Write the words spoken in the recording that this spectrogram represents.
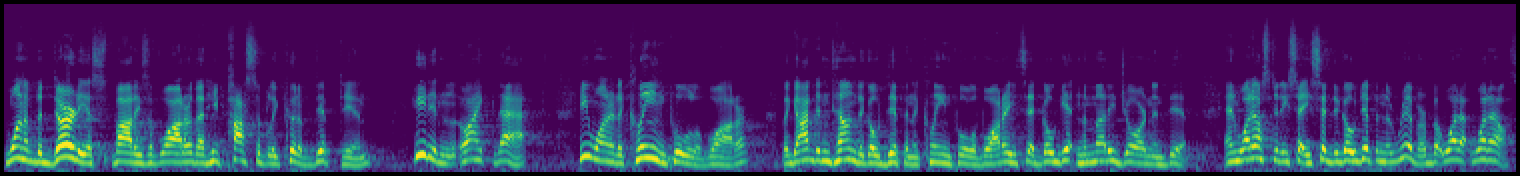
one of the dirtiest bodies of water that he possibly could have dipped in. He didn't like that. He wanted a clean pool of water. But God didn't tell him to go dip in a clean pool of water. He said, go get in the muddy Jordan and dip. And what else did he say? He said to go dip in the river, but what, what else?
